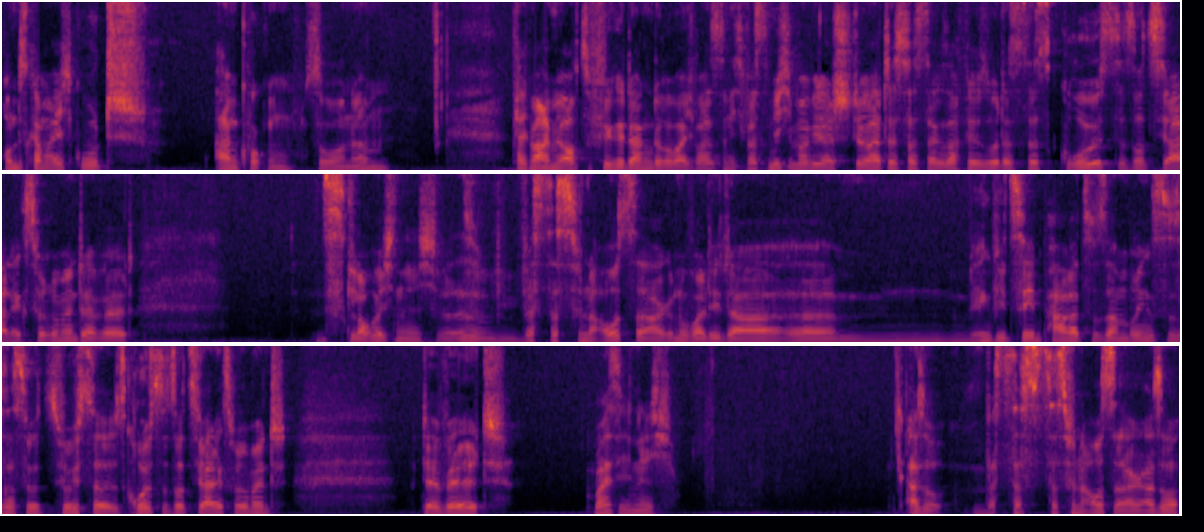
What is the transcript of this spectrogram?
Und das kann man echt gut angucken, so, ne? Vielleicht mache ich mir auch zu viel Gedanken darüber, ich weiß es nicht. Was mich immer wieder stört, ist, dass da gesagt wird, so, das ist das größte Sozialexperiment der Welt. Das glaube ich nicht. Also, was ist das für eine Aussage? Nur weil die da ähm, irgendwie zehn Paare zusammenbringst, ist das das höchste, das größte Sozialexperiment der Welt? Weiß ich nicht. Also, was ist das, das für eine Aussage? Also,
